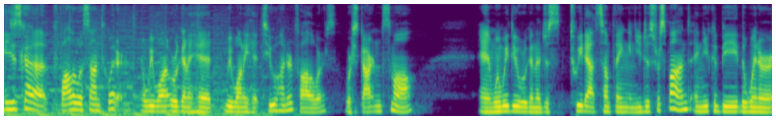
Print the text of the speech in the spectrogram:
You just gotta follow us on Twitter. And we want we're gonna hit we want to hit 200 followers. We're starting small. And when we do, we're gonna just tweet out something and you just respond and you could be the winner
